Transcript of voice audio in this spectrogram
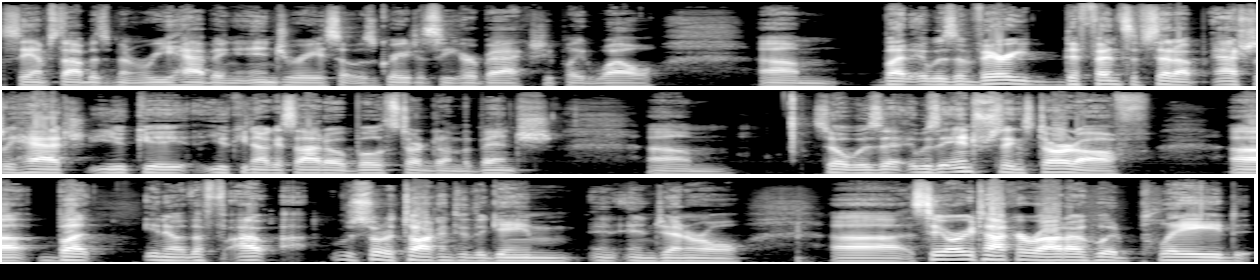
Sam Staab has been rehabbing an injury, so it was great to see her back. She played well. Um, but it was a very defensive setup. Ashley Hatch, Yuki Yuki Nagasato both started on the bench, um, so it was a, it was an interesting start off. Uh, but you know, the I, I, was sort of talking through the game in, in general. Uh, Saori Takarada, who had played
